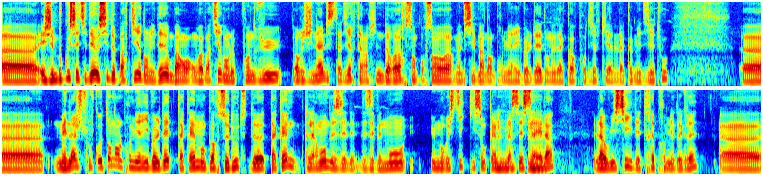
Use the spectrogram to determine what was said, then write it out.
Euh, et j'aime beaucoup cette idée aussi de partir dans l'idée, ben, on va partir dans le point de vue original, c'est-à-dire faire un film d'horreur 100% horreur, même si ben, dans le premier Evil Dead, on est d'accord pour dire qu'il y a de la comédie et tout. Euh, mais là, je trouve qu'autant dans le premier Evil Dead, tu as quand même encore ce doute de. Tu as quand même clairement des événements humoristiques qui sont quand même Mhm, placés ça et mhm. là. Là où ici, il est très premier degré. Euh,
